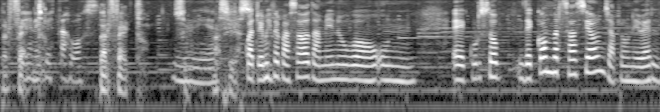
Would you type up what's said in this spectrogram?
Perfecto. En el que estás vos. Perfecto. Muy bien. Así es. Cuatrimestre pasado también hubo un eh, curso de conversación, ya para un nivel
